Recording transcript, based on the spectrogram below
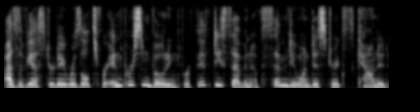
As of yesterday, results for in person voting for 57 of 71 districts counted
